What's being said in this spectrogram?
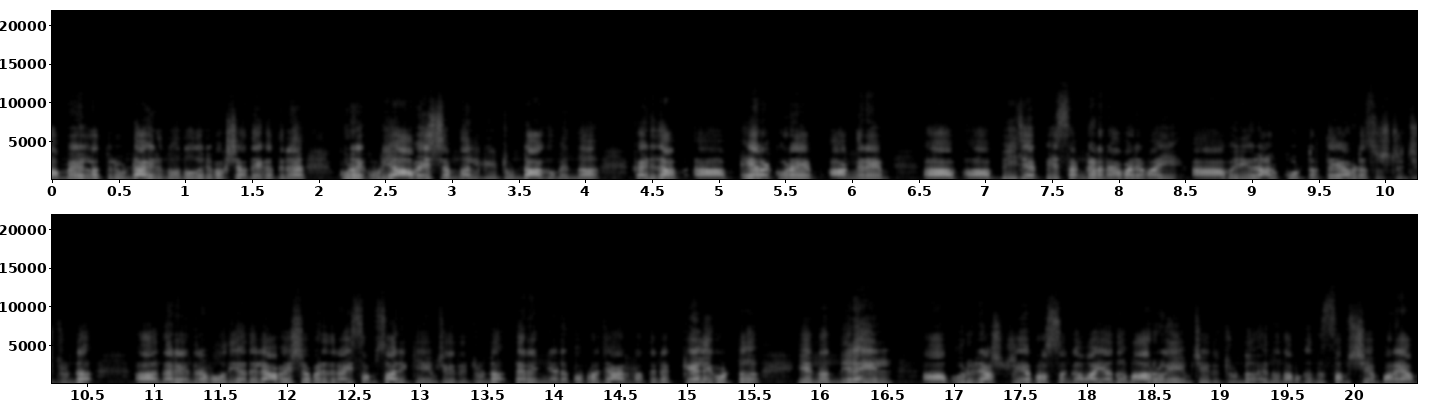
സമ്മേളനത്തിൽ ഉണ്ടായിരുന്നു എന്നതൊരു പക്ഷേ അദ്ദേഹത്തിന് കുറെ കൂടി ആവേശം നൽകിയിട്ടുണ്ടാകുമെന്ന് കരുതാം. ഏറെക്കുറെ അങ്ങനെ ബി ജെ പി സംഘടനാപരമായി വലിയൊരു ആൾക്കൂട്ടത്തെ അവിടെ സൃഷ്ടിച്ചിട്ടുണ്ട്. നരേന്ദ്രമോദി അതിൽ ആവേശഭരിതനായി സംസാരിക്കുകയും ചെയ്തിട്ടുണ്ട്. തെരഞ്ഞെടുപ്പ് പ്രചാരണത്തിന്റെ കേളികൊട്ട് എന്ന നിലയിൽ ഒരു രാഷ്ട്രീയ പ്രസംഗമായി അത് മാറുകയും ചെയ്തിട്ടുണ്ട് എന്ന് നമുക്ക് നിസ്സംശയം പറയാം.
